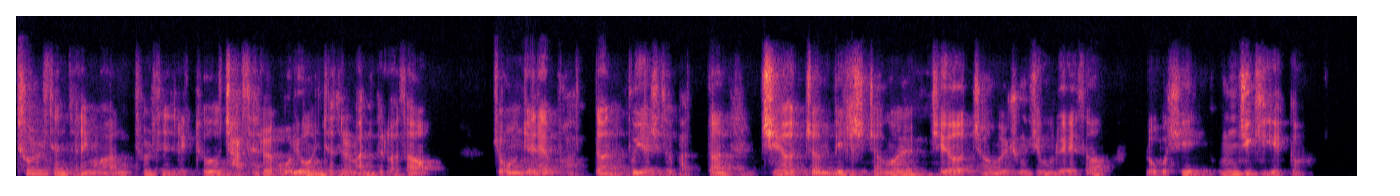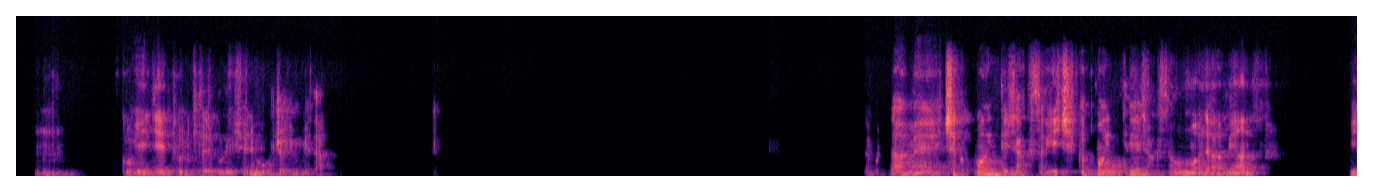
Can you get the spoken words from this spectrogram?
툴 센터링 1, 툴 센터링 2 자세를 어려운 자세를 만들어서 조금 전에 봤던 VRC에서 봤던 제어점 일시점을 제어점을 중심으로 해서 로봇이 움직이게끔 음, 그게 이제 툴 캘리브레이션의 목적입니다. 그 다음에 체크포인트 작성. 이 체크포인트의 작성은 뭐냐면 이,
